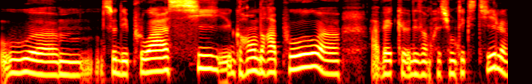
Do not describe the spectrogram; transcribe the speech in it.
où se déploient six grands drapeaux avec des impressions textiles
